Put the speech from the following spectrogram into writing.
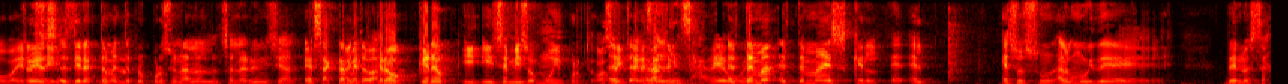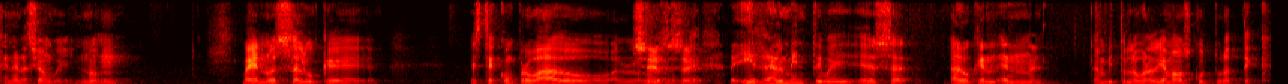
o va a ir Sí, es, así. es directamente proporcional al salario inicial. Exactamente, creo, creo, y, y se me hizo muy importante, o sea, El interesante. alguien sabe, El güey. tema, el tema es que el- el- eso es un- algo muy de, de nuestra generación, güey. No. Vaya, no es algo que esté comprobado a lo largo Sí, de- sí, sí. Y realmente, güey, es algo que en, en el ámbito laboral llamamos cultura tech.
